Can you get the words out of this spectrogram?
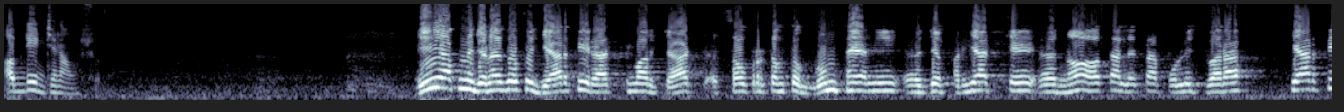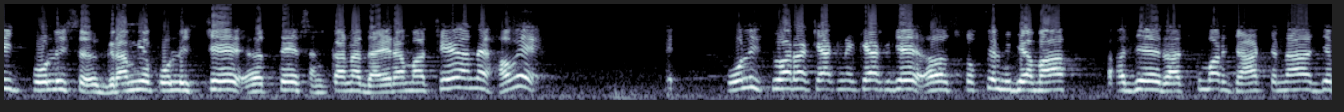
અપડેટ જણાવશો. એ આપને જણાવ્યું કે જ્યારથી રાજકુમાર જાટ સૌપ્રથમ તો ગુમ થયાની જે ફરિયાદ છે ન હતા લેતા પોલીસ દ્વારા, ત્યારથી જ પોલીસ ગ્રામ્ય પોલીસ છે તે શંકાના દાયરામાં છે અને હવે પોલીસ દ્વારા ક્યાંક ને ક્યાંક જે સોશિયલ મીડિયામાં જે રાજકુમાર જાટના જે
